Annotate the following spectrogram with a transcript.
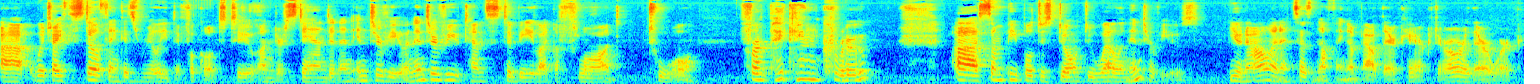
uh, which I still think is really difficult to understand in an interview. An interview tends to be like a flawed tool for picking crew. Uh, some people just don't do well in interviews, you know, and it says nothing about their character or their work.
